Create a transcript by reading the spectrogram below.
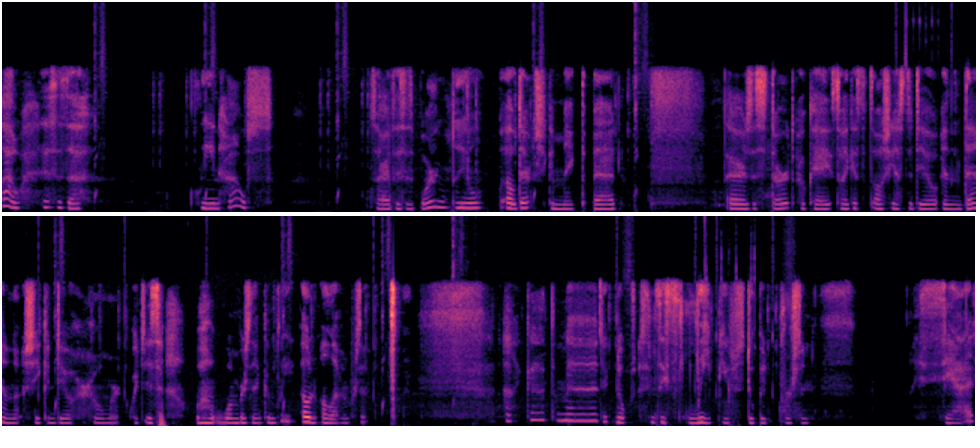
Wow, this is a clean house. Sorry if this is boring to you. Oh, there, she can make the bed. There's a start. Okay, so I guess that's all she has to do, and then she can do her homework, which is 1% complete. Oh, 11%. I got the magic. Nope, I didn't say sleep, you stupid person. I said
